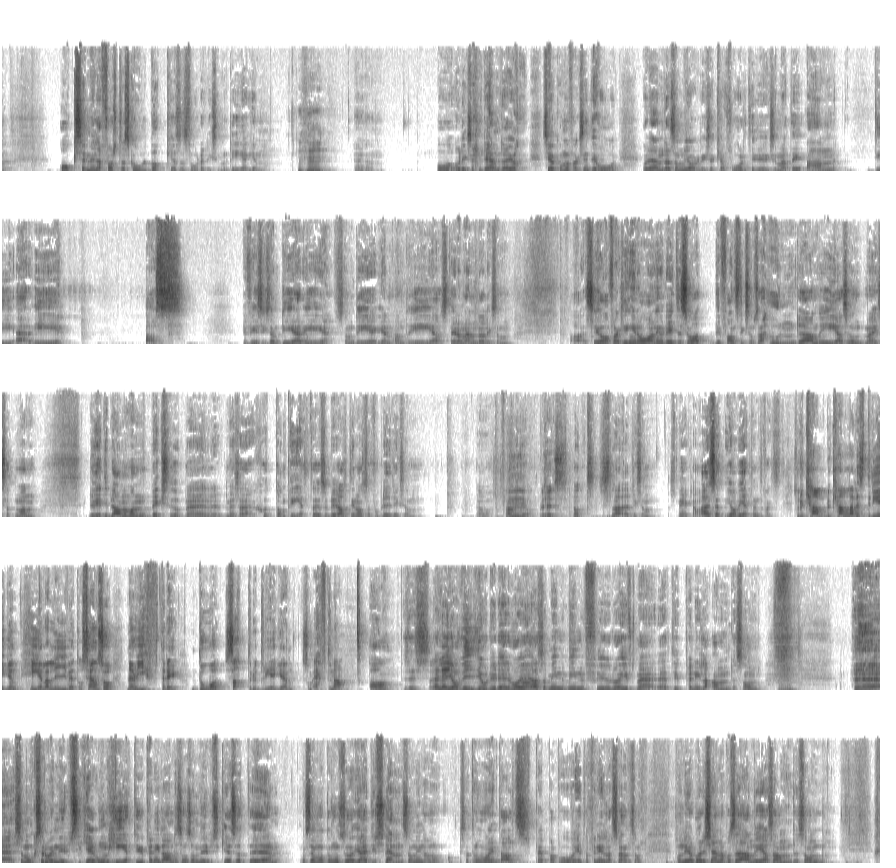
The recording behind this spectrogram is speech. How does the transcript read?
och sen mina första skolböcker så står det liksom Degen. Eh, och, och liksom det enda jag, så jag kommer faktiskt inte ihåg. Och det enda som jag liksom kan få det till är liksom att det är an, D-R-E, ass. Det finns liksom DRE som Degen, Andreas. Det är de enda liksom... Ja, så jag har faktiskt ingen aning. Och det är inte så att det fanns liksom så här hundra Andreas runt mig så att man... Du vet, ibland när man växer upp med, med så här 17 Peter så blir det alltid någon som får bli liksom... Ja, fan vet jag. Precis. Något sla, liksom smeknamn. Alltså, jag vet inte faktiskt. Så du, kall, du kallades Dregen hela livet och sen så när du gifte dig, då satte du Dregen som efternamn. Ja, precis. Eller ja, vi gjorde ju det. Det var ju, alltså min, min fru då jag är gift med hette ju Pernilla Andersson. Eh, som också då är musiker. Hon heter ju Pernilla Andersson som musiker. Så att, eh, och sen var inte hon så, jag hette ju Svensson innan hon. Så att hon var inte alls peppad på att heta Pernilla Svensson. Och när jag började känna på så Andreas Andersson.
